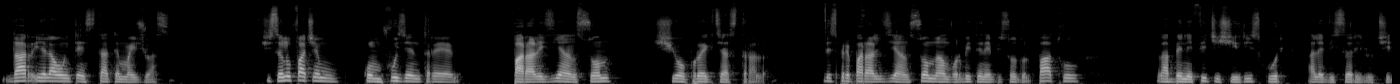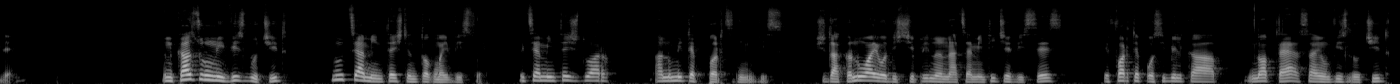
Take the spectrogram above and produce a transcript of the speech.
dar ele au o intensitate mai joasă. Și să nu facem confuzie între paralizia în somn și o proiecție astrală. Despre paralizia în somn am vorbit în episodul 4, la beneficii și riscuri ale visării lucide. În cazul unui vis lucid, nu ți amintești întocmai visul. Îți amintești doar anumite părți din vis. Și dacă nu ai o disciplină în a-ți aminti ce visezi, e foarte posibil ca noaptea aia să ai un vis lucid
